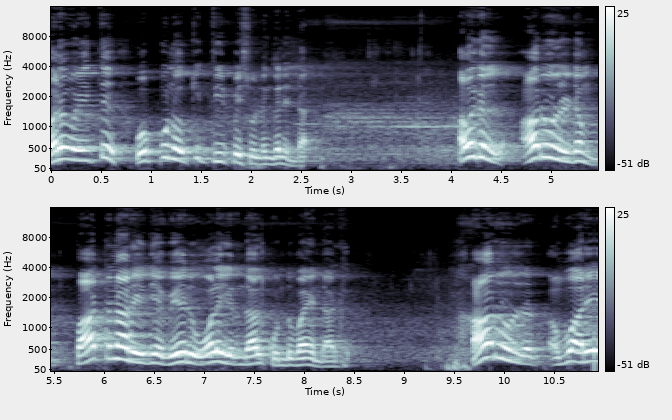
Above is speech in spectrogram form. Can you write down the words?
வரவழைத்து ஒப்பு நோக்கி தீர்ப்பை சொல்லுங்கள் என்றார். அவர்கள் ஆரூரிடம் பாட்டனார் எழுதிய வேறு ஓலை இருந்தால் கொண்டு வா என்றார்கள். ஆரூரர் அவ்வாறே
